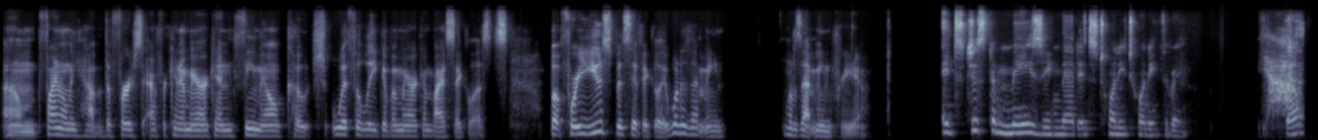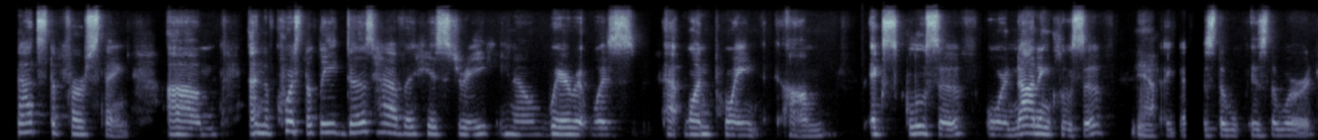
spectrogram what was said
um, finally have the first African American female coach with the League of American Bicyclists. But for you specifically, what does that mean? What does that mean for you? It's just amazing that it's 2023. Yeah. That, that's the first thing. Um, and of course, the league does have a history, you know, where it was at one point um, exclusive or non-inclusive. Yeah, I guess is the is the word.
